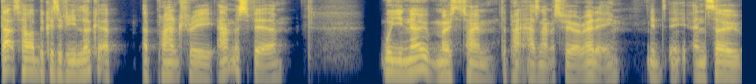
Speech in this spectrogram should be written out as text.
that's hard because if you look at a, a planetary atmosphere, well, you know most of the time the planet has an atmosphere already. It, it, and so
